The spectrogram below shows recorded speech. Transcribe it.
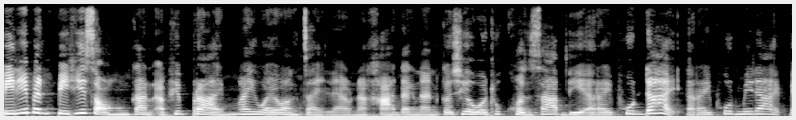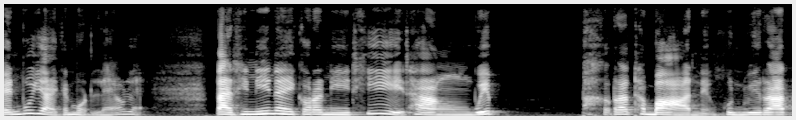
ปีนี้เป็นปีที่ 2 ของการอภิปรายไม่ไว้วางใจแล้วนะคะ ดังนั้นก็เชื่อว่าทุกคนทราบดีอะไรพูดได้ อะไรพูดไม่ได้ เป็นผู้ใหญ่กันหมดแล้วแหละ แต่ทีนี้ในกรณีที่ทางวิปรัฐบาลเนี่ยคุณวิรัต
